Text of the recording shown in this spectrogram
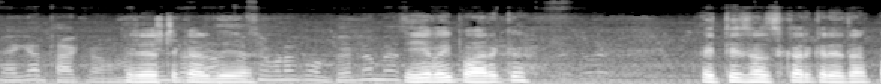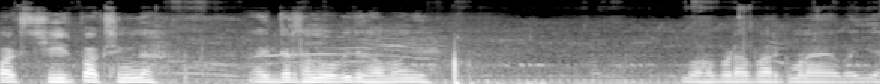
ਮੈਂ ਕਿਹਾ ਥੱਕ ਰੈਸਟ ਕਰਦੇ ਆ। ਇਹ ਬਾਈ ਪਾਰਕ। ਇੱਥੇ ਸੰਸਕਾਰ ਕਰਿਆ ਤਾਂ ਭਗਤ ਸ਼ਹੀਦ ਭਗਤ ਸਿੰਘ ਦਾ। ਇੱਧਰ ਤੁਹਾਨੂੰ ਉਹ ਵੀ ਦਿਖਾਵਾਂਗੇ। ਬਹੁਤ ਬੜਾ ਪਾਰਕ ਬਣਾਇਆ ਬਾਈ ਇਹ।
